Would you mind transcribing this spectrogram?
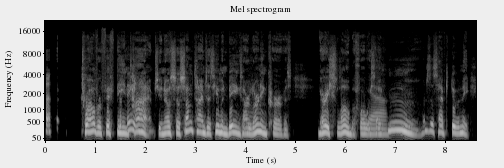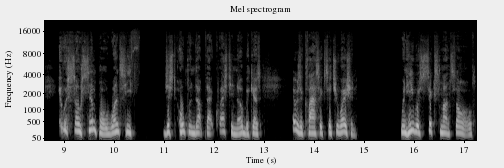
12 or 15 times, you know. So sometimes as human beings, our learning curve is very slow before we say, hmm, what does this have to do with me? It was so simple once he f- just opened up that question, though, because it was a classic situation. When he was six months old,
